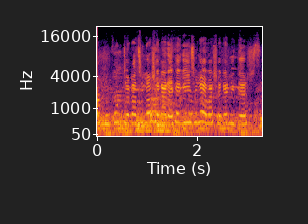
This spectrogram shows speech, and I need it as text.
ওর মুকুট যেটা ছিল সেটা রেখে গিয়েছিল এবার সেটা নিতে এসছে।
